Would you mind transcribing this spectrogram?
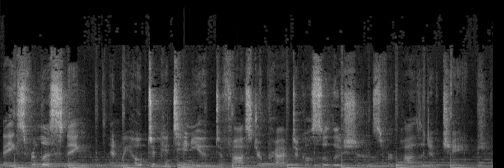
Thanks for listening, and we hope to continue to foster practical solutions for positive change.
